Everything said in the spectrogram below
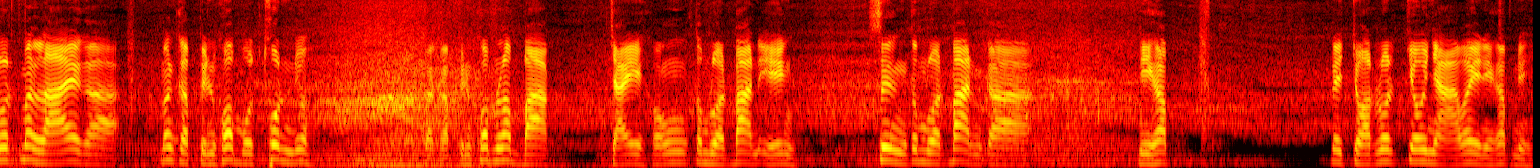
รถมันหลายก็มันก็เป็นความอดทนอยู่แล้วก็เป็นความลำบากใจของตำรวจบ้านเอง ซึ่งตำรวจบ้านก็นี่ครับ ได้จอดรถเกี่ยวหญ้าไว้นี่ครับนี่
